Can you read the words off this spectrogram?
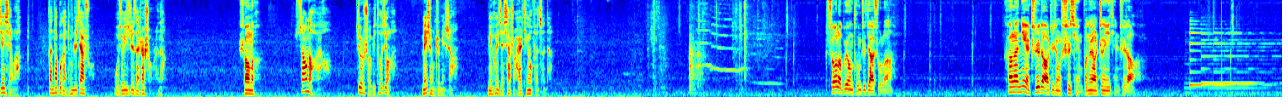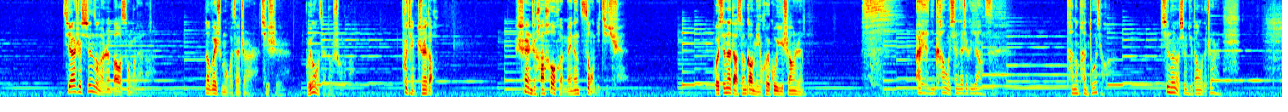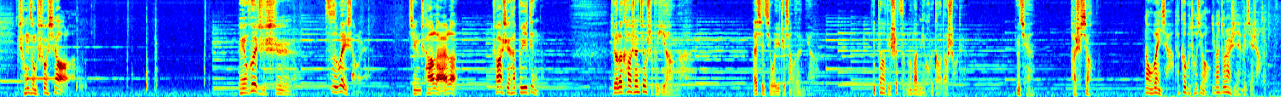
经醒了，但他不敢通知家属，我就一直在这儿守着呢。伤呢？伤倒还好，就是手臂脱臼了，没什么致命伤。敏慧姐下手还是挺有分寸的。说了不用通知家属了。看来你也知道这种事情不能让郑怡婷知道。既然是辛总的人把我送过来了，那为什么我在这儿？其实不用我再多说了吧？不仅知道，甚至还后悔没能揍你几拳。我现在打算告敏慧故意伤人。哎呀，你看我现在这个样子，他能判多久啊？辛总有兴趣当我的证人吗？程总说笑了，敏慧只是自卫伤人，警察来了，抓谁还不一定呢。有了靠山就是不一样啊！哎，欣琪，我一直想问你啊，你到底是怎么把敏慧搞到手的呀？用钱，还是项目？那我问一下，他胳膊脱臼一般多长时间可以接上？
